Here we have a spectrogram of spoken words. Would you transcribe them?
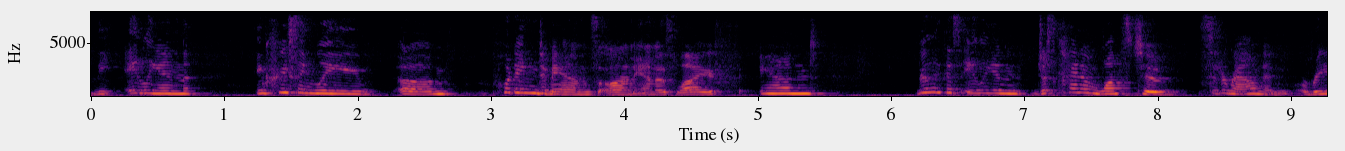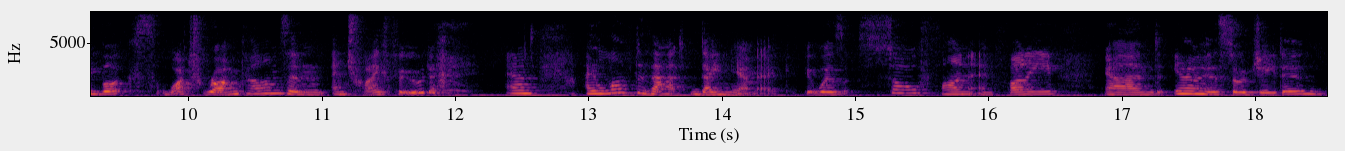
The alien increasingly um, putting demands on Anna's life and really this alien just kind of wants to sit around and read books, watch rom-coms, and, and try food. and I loved that dynamic. It was so fun and funny, and Anna is so jaded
